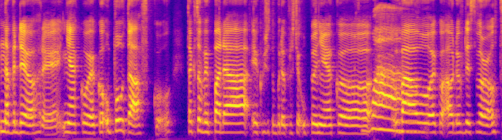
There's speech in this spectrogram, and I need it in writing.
na videohry nějakou jako upoutávku, tak to vypadá jako, že to bude prostě úplně jako wow, wow jako out of this world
